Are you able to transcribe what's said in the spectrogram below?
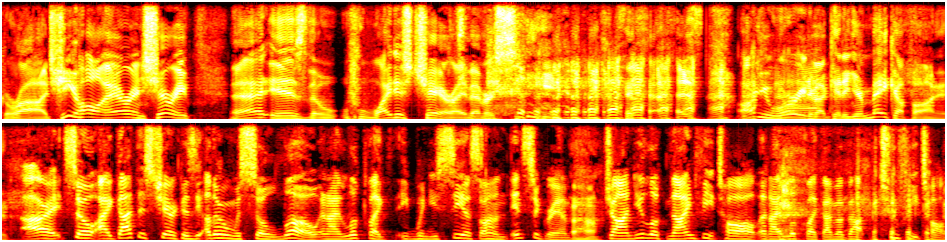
garage. Hee haw, Aaron Shari. That is the whitest chair I've ever seen. Are you worried about getting your makeup on it? All right. So I got this chair because the other one was so low and I looked like when you see us on Instagram, Uh-huh. John, you look nine feet tall and I look like I'm about two feet tall.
